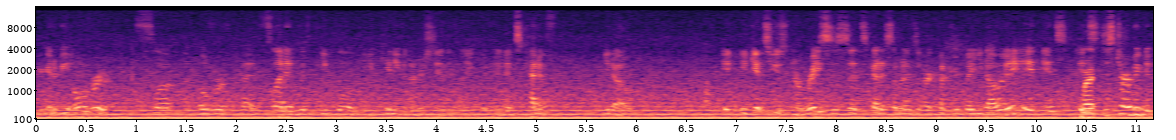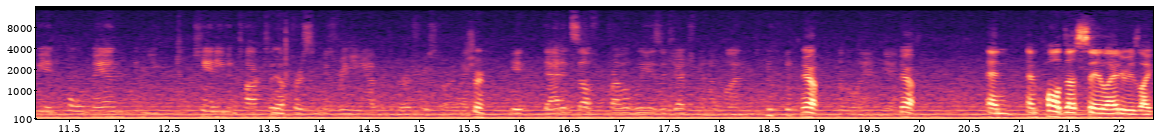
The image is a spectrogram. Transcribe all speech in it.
you're going to be over, flo- over uh, flooded with people you can't even understand the language, and it's kind of, you know, it, it gets used in a racist sense, kind of sometimes in our country. But you know, it, it, it's it's Right. disturbing to be an old man and can't even talk to the person who's ringing up at the grocery store. Like, Sure. It, that itself probably is a judgment upon Yeah. on the land. Yeah. Yeah. And and Paul does say later, he's like,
